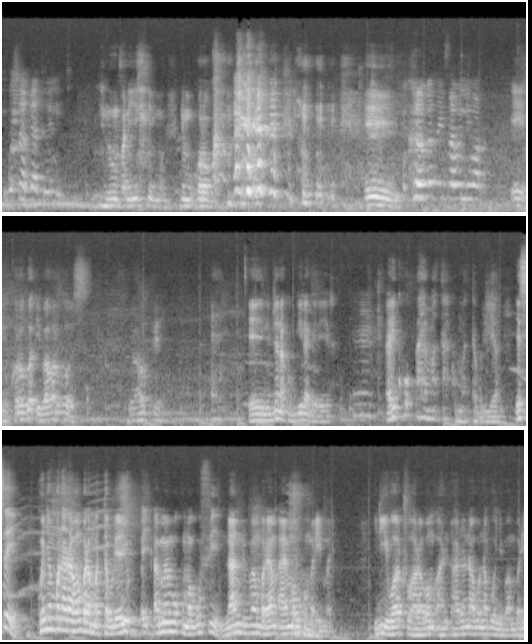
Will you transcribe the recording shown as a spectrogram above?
biba byatewe n'iki numva ni, ni mukorogo eh. Ukorogo n'isabune ibaho eh mukorogo ibaho rwose ibaho pe eh ni byo nakubwiraga rero. Ariko aya ma- ako mataburiya ese ko njya mbona hari abambara amataburiya y'amaboko magufi n'andi bambara aya- ay'amaboko maremare? Iri iwacu hari n'abo nabonye bambara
